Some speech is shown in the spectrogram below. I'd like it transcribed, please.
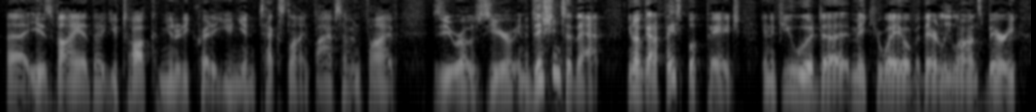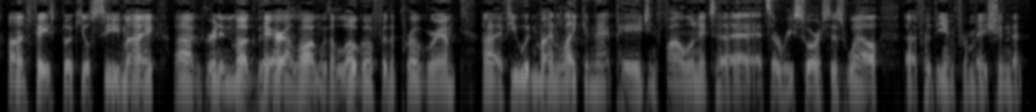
Uh, is via the Utah Community Credit Union text line 57500. In addition to that, you know, I've got a Facebook page, and if you would uh, make your way over there, Lee Lonsberry on Facebook, you'll see my uh, and mug there, along with a logo for the program. Uh, if you wouldn't mind liking that page and following it, uh, that's a resource as well uh, for the information that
